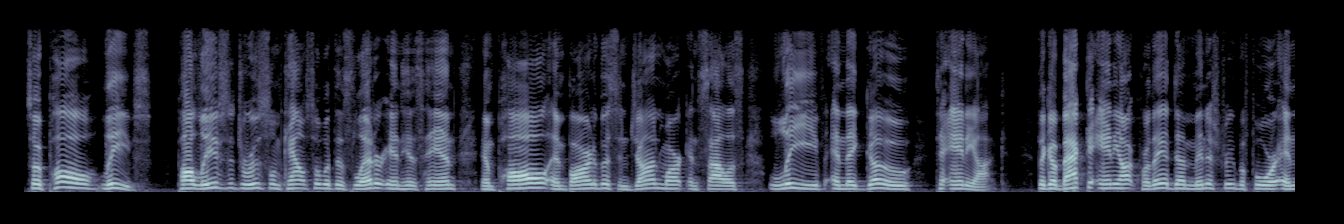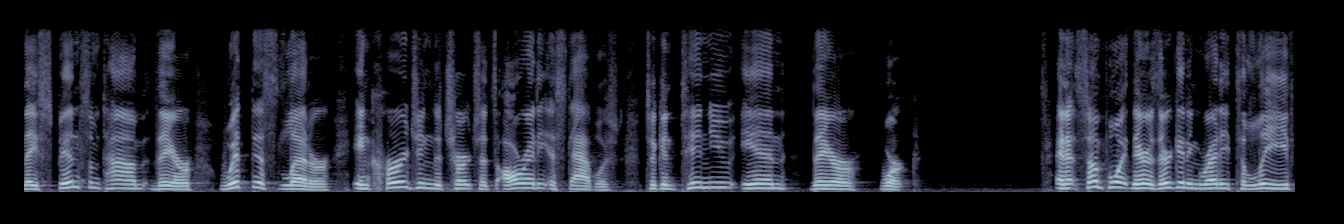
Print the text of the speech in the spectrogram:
So Paul leaves Paul leaves the Jerusalem council with this letter in his hand, and Paul and Barnabas and John Mark and Silas leave and they go to Antioch. They go back to Antioch where they had done ministry before, and they spend some time there with this letter, encouraging the church that's already established to continue in their work. And at some point there, as they're getting ready to leave,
